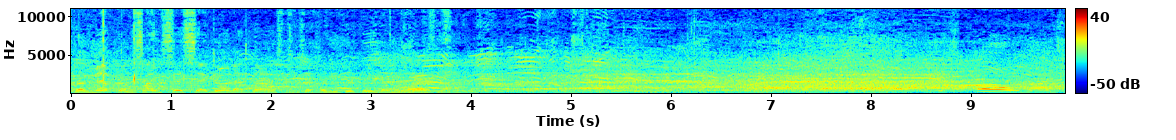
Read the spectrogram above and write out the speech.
Ils peuvent mettre comme 5-6 Sega là-dedans, je dis que ça fait lutter plus de monde. Oh, nice!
